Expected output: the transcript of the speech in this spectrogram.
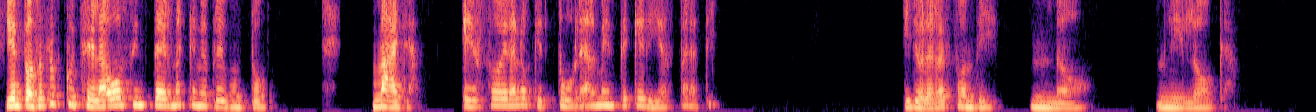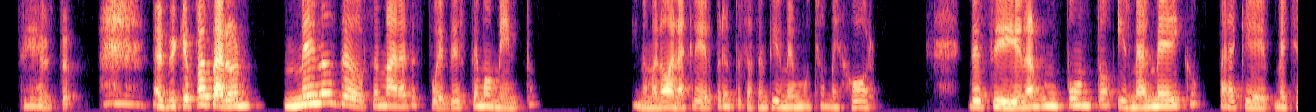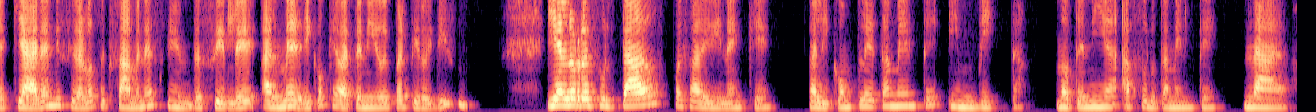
y entonces escuché la voz interna que me preguntó, Maya, ¿eso era lo que tú realmente querías para ti? Y yo le respondí, no, ni loca, ¿cierto? Así que pasaron menos de dos semanas después de este momento, y no me lo van a creer, pero empecé a sentirme mucho mejor. Decidí en algún punto irme al médico para que me chequeara y me hiciera los exámenes sin decirle al médico que había tenido hipertiroidismo. Y en los resultados, pues adivinen qué, salí completamente invicta, no tenía absolutamente nada.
